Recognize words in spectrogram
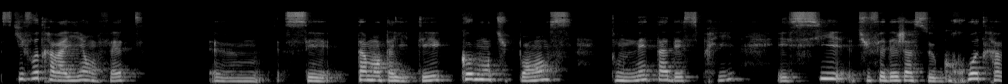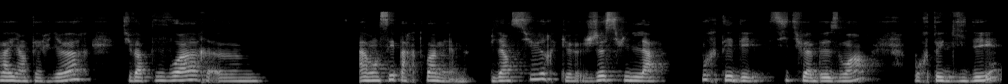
ce qu'il faut travailler en fait, euh, c'est ta mentalité, comment tu penses, ton état d'esprit. Et si tu fais déjà ce gros travail intérieur, tu vas pouvoir euh, avancer par toi-même. Bien sûr que je suis là pour t'aider si tu as besoin, pour te guider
